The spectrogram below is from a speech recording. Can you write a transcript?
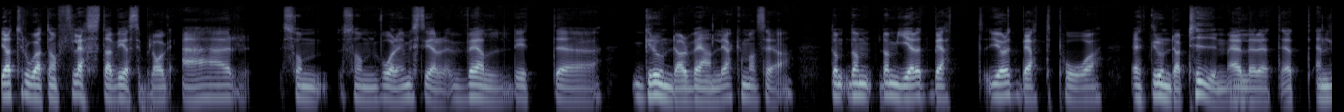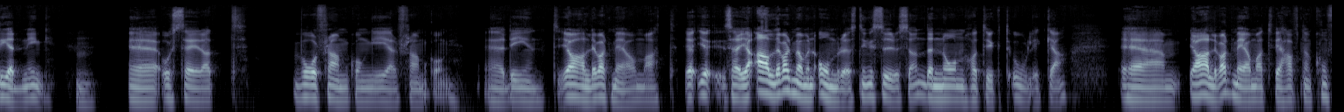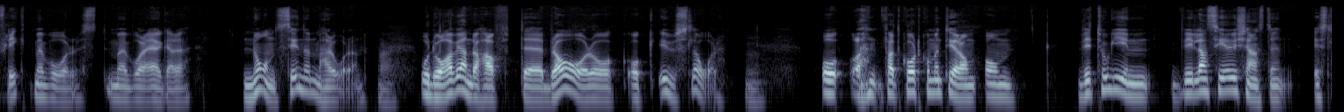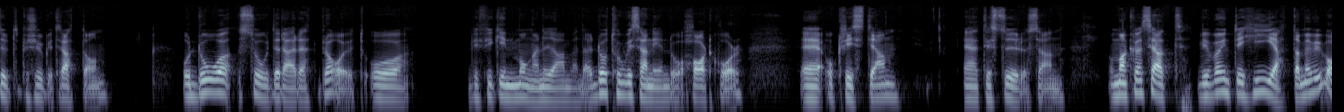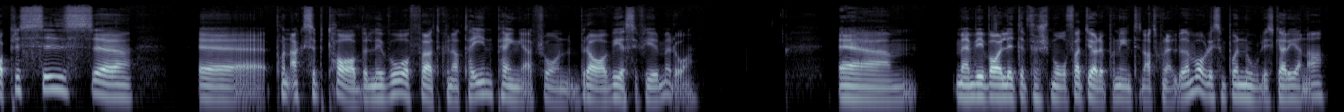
jag tror att de flesta VC-bolag är som, som våra investerare väldigt eh, grundarvänliga kan man säga. De, de, de ger ett bet, gör ett bett på ett grundarteam eller ett, ett, en ledning mm. eh, och säger att vår framgång är er framgång. Eh, det är inte, jag har aldrig varit med om att, jag, jag, här, jag har aldrig varit med om en omröstning i styrelsen där någon har tyckt olika. Eh, jag har aldrig varit med om att vi har haft någon konflikt med, vår, med våra ägare någonsin under de här åren. Nej. Och då har vi ändå haft eh, bra år och, och usla år. Mm. Och, och, för att kort kommentera om, om, vi tog in, vi lanserade tjänsten i slutet på 2013 och då såg det där rätt bra ut och vi fick in många nya användare. Då tog vi sedan in då Hardcore Eh, och Christian eh, till styrelsen. Och man kan säga att vi var inte heta, men vi var precis eh, eh, på en acceptabel nivå för att kunna ta in pengar från bra VC-firmor då. Eh, men vi var lite för små för att göra det på en internationell, den var liksom på en nordisk arena.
